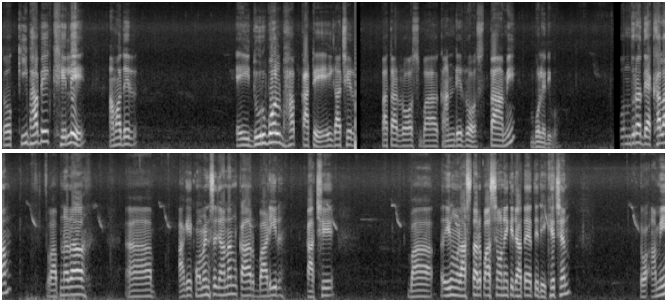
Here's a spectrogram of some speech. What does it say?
তো কীভাবে খেলে আমাদের এই দুর্বল ভাব কাটে, এই গাছের পাতার রস বা কাণ্ডের রস, তা আমি বলে দিব। বন্ধুরা, দেখালাম। তো আপনারা আগে কমেন্টসে জানান কার বাড়ির কাছে বা এরকম রাস্তার পাশে অনেকে যাতায়াতে দেখেছেন। তো আমি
